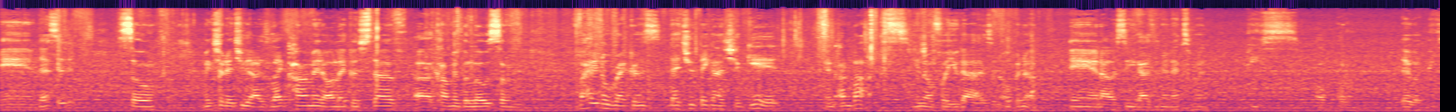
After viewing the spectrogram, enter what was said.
And that's it. So make sure that you guys like, comment, all that good stuff. Uh, comment below some vinyl records that you think I should get and unbox, you know, for you guys and open up. And I'll see you guys in the next one. Peace. Oh, hold on. There we go. Peace.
